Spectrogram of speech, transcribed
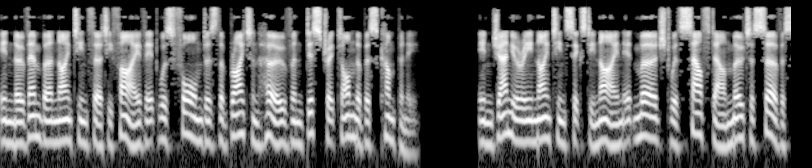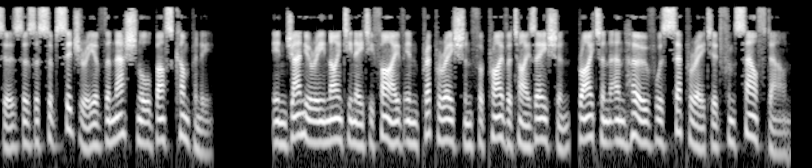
In November 1935 it was formed as the Brighton Hove and District Omnibus Company. In January 1969 it merged with Southdown Motor Services as a subsidiary of the National Bus Company. In January 1985 in preparation for privatization, Brighton and Hove was separated from Southdown.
